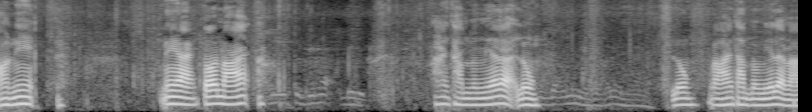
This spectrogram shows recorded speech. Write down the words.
อ๋อ นี่ นี่ไงต้นไม้ ให้ทำตรงนี้แหละลุง ลุง เราให้ทำตรงนี้เลยไหม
